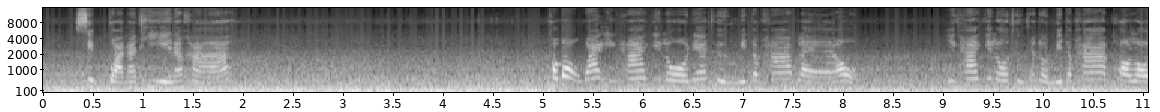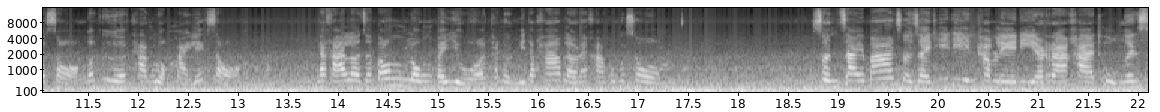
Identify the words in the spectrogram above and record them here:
10 กว่านาทีนะคะ เขาบอกว่าอีก 5 กิโลเนี่ยถึงมิตรภาพแล้ว อีก 5 กิโลถึงถนนมิตรภาพทร2ก็คือทางหลวงหมายเลข 2 นะคะ เราจะต้องลงไปอยู่ถนนมิตรภาพแล้วนะคะคุณผู้ชม สนใจบ้านสนใจที่ดินทำเลดีราคาถูกเงินส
